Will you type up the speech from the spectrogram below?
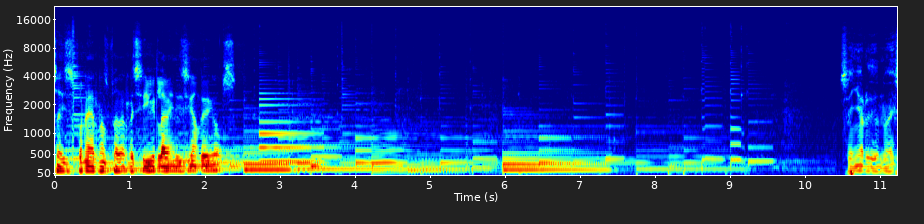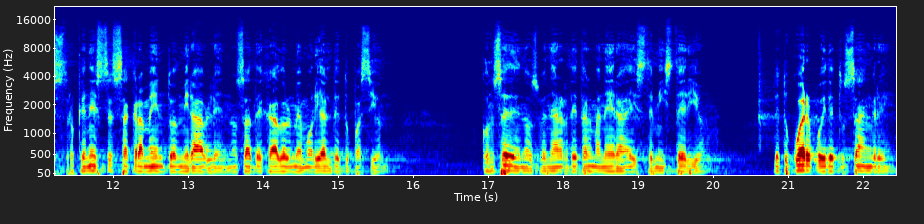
A disponernos para recibir la bendición de Dios. Señor Dios nuestro, que en este sacramento admirable nos has dejado el memorial de tu pasión, concédenos venerar de tal manera este misterio de tu cuerpo y de tu sangre,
